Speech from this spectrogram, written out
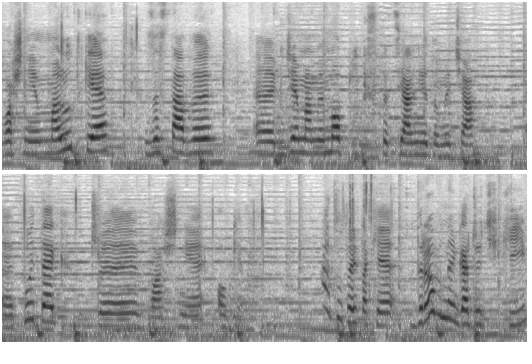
właśnie malutkie zestawy, e, gdzie mamy mopik specjalnie do mycia e, płytek czy właśnie okien. A tutaj takie drobne gadżeciki.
